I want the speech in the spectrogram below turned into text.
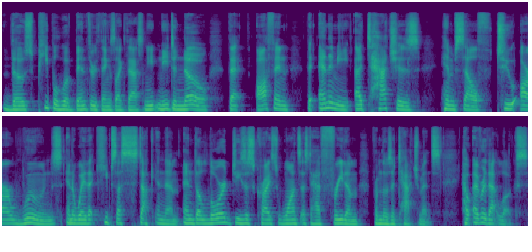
those people who have been through things like that need, need to know that often the enemy attaches himself to our wounds in a way that keeps us stuck in them. And the Lord Jesus Christ wants us to have freedom from those attachments, however that looks.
